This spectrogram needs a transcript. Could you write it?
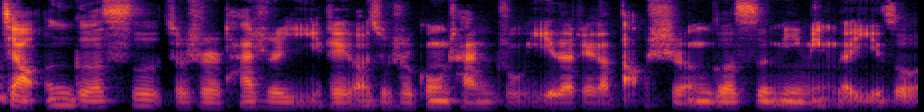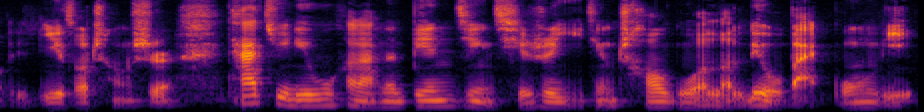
叫恩格斯，就是它是以这个就是共产主义的这个导师恩格斯命名的一座一座城市，它距离乌克兰的边境其实已经超过了六百公里。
